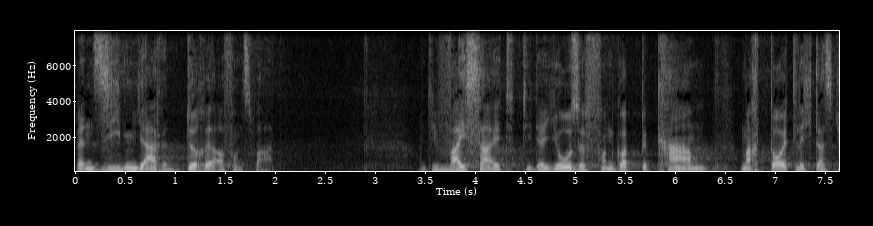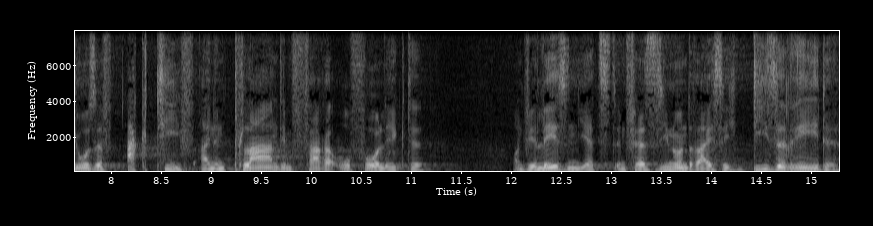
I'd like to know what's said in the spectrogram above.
wenn sieben Jahre Dürre auf uns warten. Und die Weisheit, die der Josef von Gott bekam, macht deutlich, dass Josef aktiv einen Plan dem Pharao vorlegte, und wir lesen jetzt in Vers 37 diese Rede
